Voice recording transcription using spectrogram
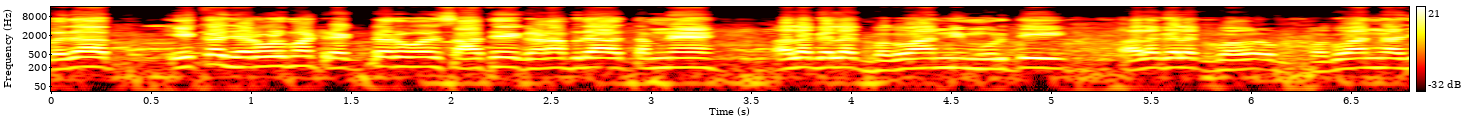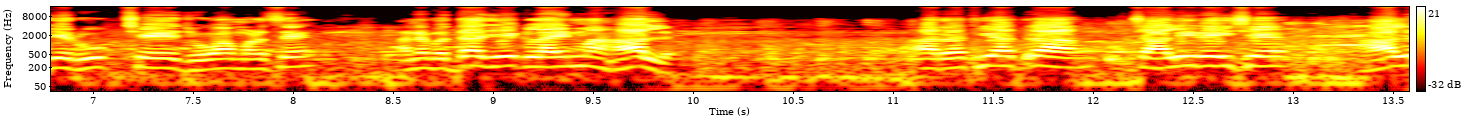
બધા એક જ હરોળમાં ટ્રેક્ટરો સાથે ઘણા બધા તમને અલગ અલગ ભગવાનની મૂર્તિ, અલગ અલગ ભગવાનના જે રૂપ છે એ જોવા મળશે. અને બધા જ એક લાઇનમાં હાલ આ રથયાત્રા ચાલી રહી છે. હાલ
